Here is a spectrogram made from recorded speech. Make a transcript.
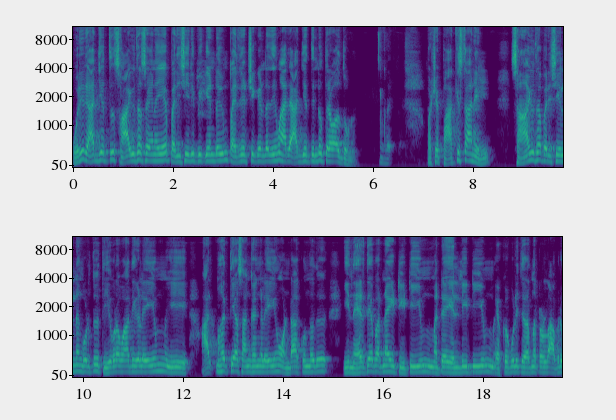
ഒരു രാജ്യത്ത് സായുധ സേനയെ പരിശീലിപ്പിക്കേണ്ടതും പരിരക്ഷിക്കേണ്ടതും ആ രാജ്യത്തിന്റെ ഉത്തരവാദിത്വമാണ്. പക്ഷേ പാകിസ്ഥാനിൽ സായുധ പരിശീലനം കൊടുത്ത് തീവ്രവാദികളെയും ഈ ആത്മഹത്യാ സംഘങ്ങളെയും ഉണ്ടാക്കുന്നത് ഈ നേരത്തെ പറഞ്ഞ ഈ ടി ടിയും മറ്റേ എൽ ഡി ടിയും ഒക്കെ കൂടി ചേർന്നിട്ടുള്ള അവർ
